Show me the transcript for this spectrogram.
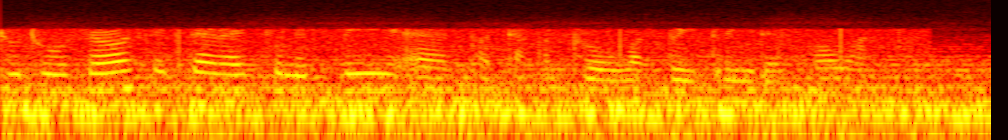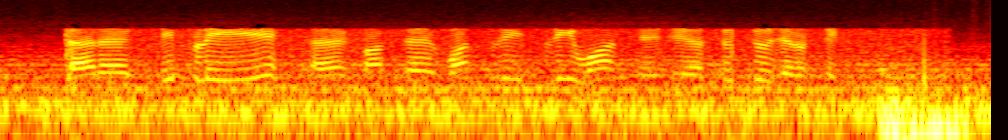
2206 direct to and contact control 133.1. Direct Ripley, uh, contact 1331, is uh, 2206.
